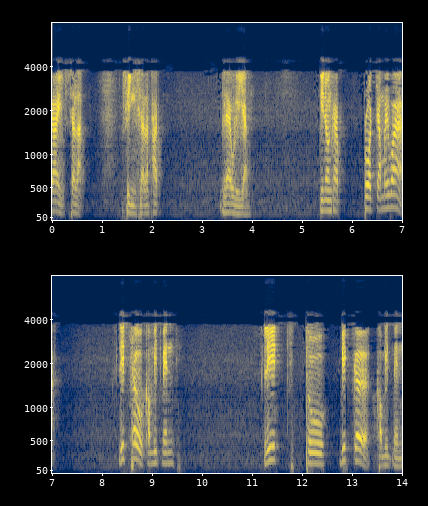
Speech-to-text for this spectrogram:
ได้สละสิ่งสารพัดแล้วหรือยัง พี่น้องครับ โปรดจำไว้ว่า little commitment lead to bigger commitment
